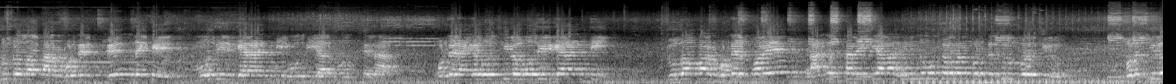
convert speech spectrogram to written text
দুটো দফার ভোটের ট্রেন দেখে মোদির গ্যারান্টি মোদি আর বলছে না। ভোটের আগে বলছিল মোদির গ্যারান্টি দু দফার ভোটের পরে রাজস্থানে গিয়ে আবার হিন্দু মুসলমান করতে শুরু করেছিল বলেছিল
